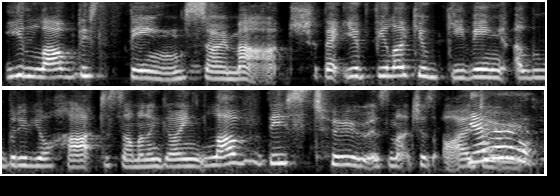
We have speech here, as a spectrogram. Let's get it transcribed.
you love this thing so much that you feel like you're giving a little bit of your heart to someone and going, love this too, as much as I yeah do.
